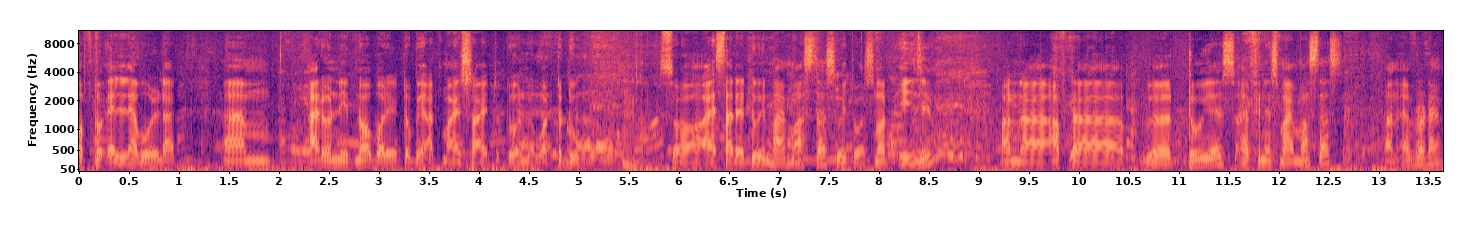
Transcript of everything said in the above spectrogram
up to a level that um, I don't need nobody to be at my side to tell me what to do. So I started doing my masters, which was not easy. And uh, after uh, two years, I finished my masters and everything.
